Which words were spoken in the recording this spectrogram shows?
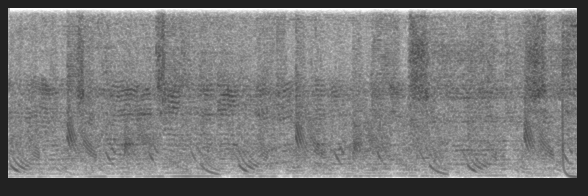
我操，真过分，真。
